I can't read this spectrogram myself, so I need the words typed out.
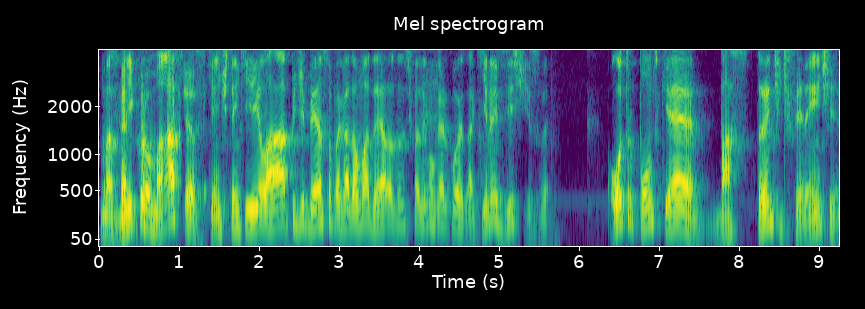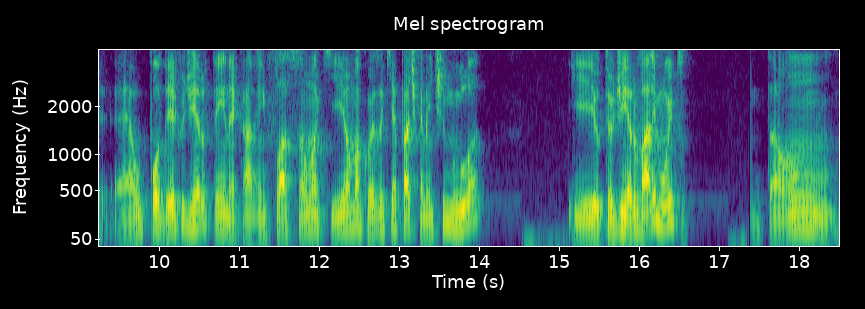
umas micromáfias que a gente tem que ir lá pedir benção para cada uma delas antes de fazer qualquer coisa. Aqui não existe isso, velho. Outro ponto que é bastante diferente é o poder que o dinheiro tem, né, cara? A inflação aqui é uma coisa que é praticamente nula e o teu dinheiro vale muito. Então,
